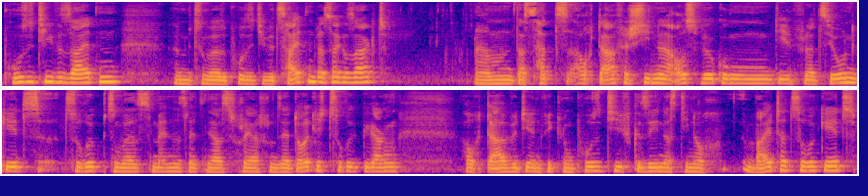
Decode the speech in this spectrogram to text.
positive Seiten, beziehungsweise positive Zeiten besser gesagt. Ähm, das hat auch da verschiedene Auswirkungen. Die Inflation geht zurück, beziehungsweise zum Ende des letzten Jahres ja schon sehr deutlich zurückgegangen. Auch da wird die Entwicklung positiv gesehen, dass die noch weiter zurückgeht,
